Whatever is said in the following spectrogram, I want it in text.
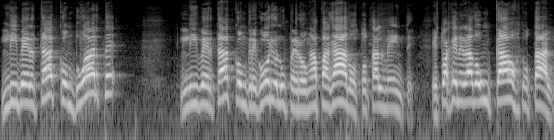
Libertad con Duarte, libertad con Gregorio Luperón, apagados totalmente. Esto ha generado un caos total.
